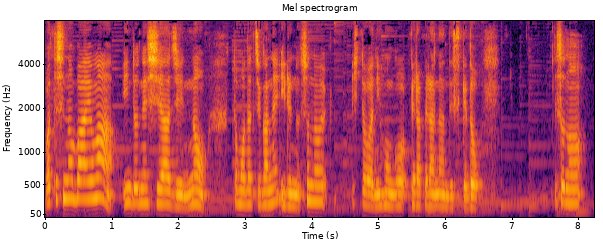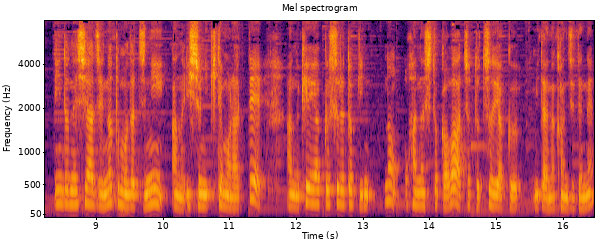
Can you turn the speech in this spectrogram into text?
私の場合はインドネシア人の友達がねいるのでその人は日本語ペラペラなんですけどそのインドネシア人の友達にあの一緒に来てもらってあの契約する時のお話とかはちょっと通訳みたいな感じでね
